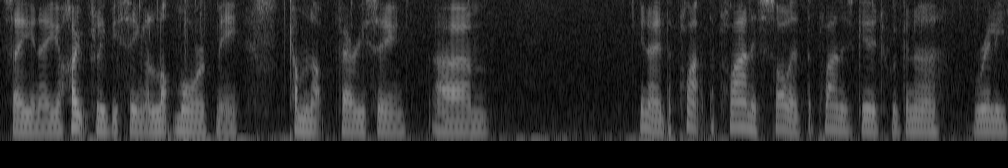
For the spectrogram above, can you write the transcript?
So you know, you'll hopefully be seeing a lot more of me coming up very soon. Um, you know, the plan the plan is solid. The plan is good. We're gonna really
